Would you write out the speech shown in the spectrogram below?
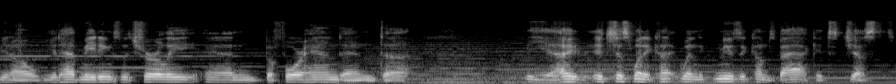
you know you'd have meetings with Shirley and beforehand and uh, yeah, I, it's just when it when music comes back, it's just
